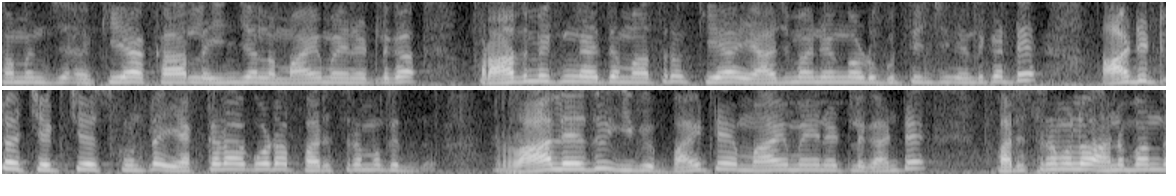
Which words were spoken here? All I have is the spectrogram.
సంబంధించిన కియా కార్ల ఇంజన్లు మాయమైనట్లుగా ప్రాథమికంగా అయితే మాత్రం కియా యాజమాన్యం కూడా గుర్తించింది. ఎందుకంటే ఆడిట్లో చెక్ చేసుకుంటే ఎక్కడా కూడా పరిశ్రమకు రాలేదు ఇవి బయటే మాయమైనట్లుగా. అంటే పరిశ్రమలో అనుబంధ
